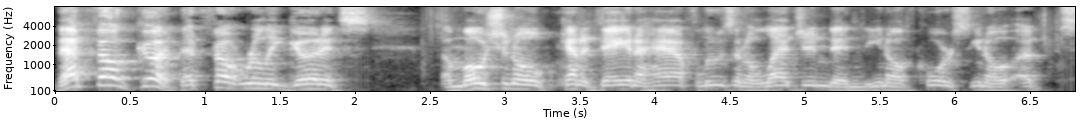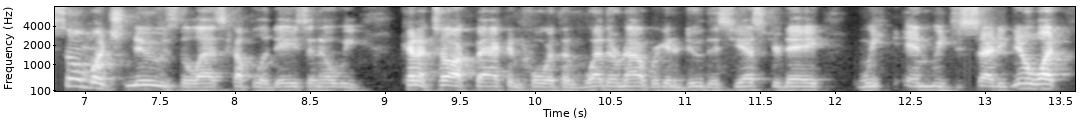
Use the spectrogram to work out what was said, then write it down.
That felt good. That felt really good. It's emotional kind of day and a half losing a legend, and you know, of course, you know, uh, so much news the last couple of days. I know we kind of talked back and forth on whether or not we're going to do this yesterday. We and we decided, you know what?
